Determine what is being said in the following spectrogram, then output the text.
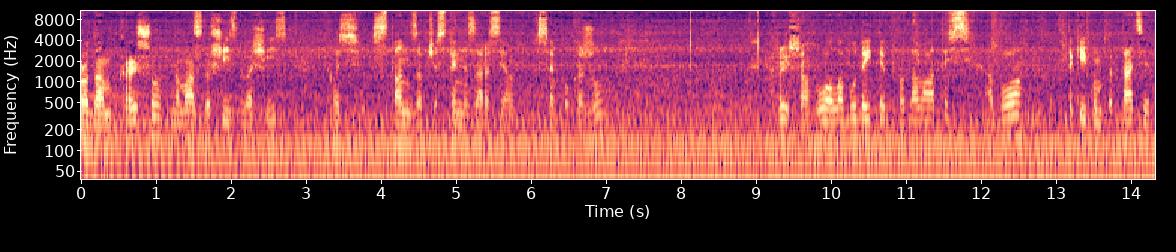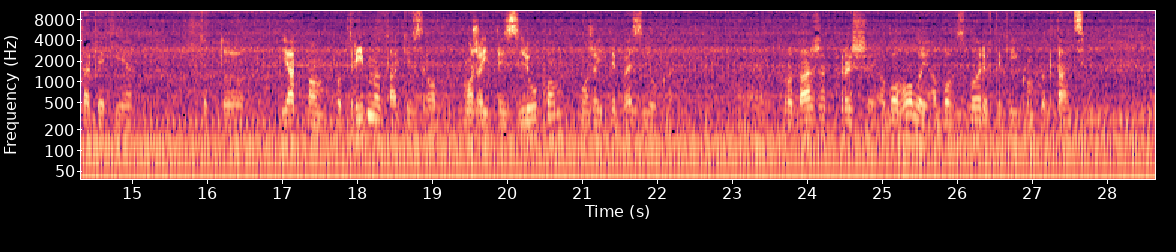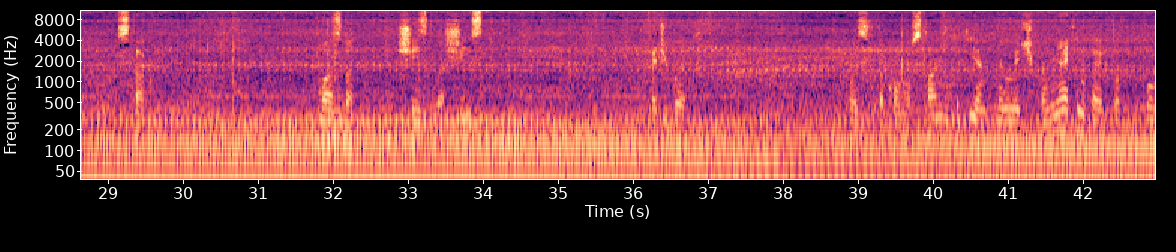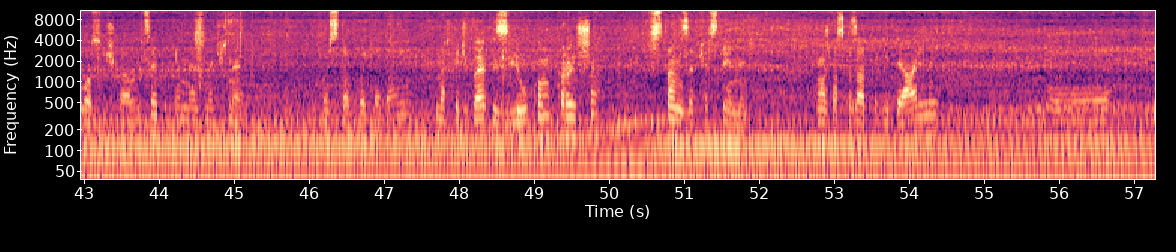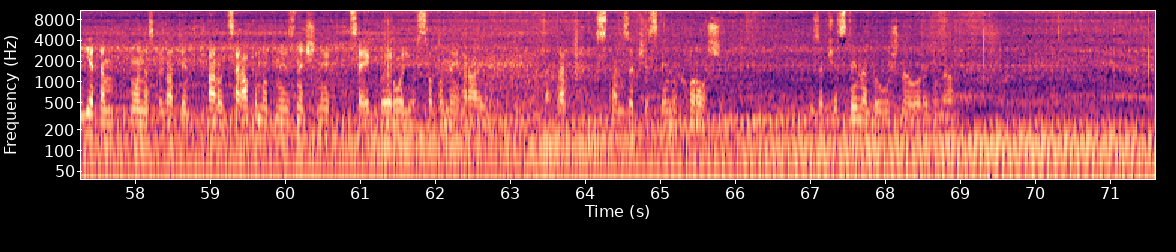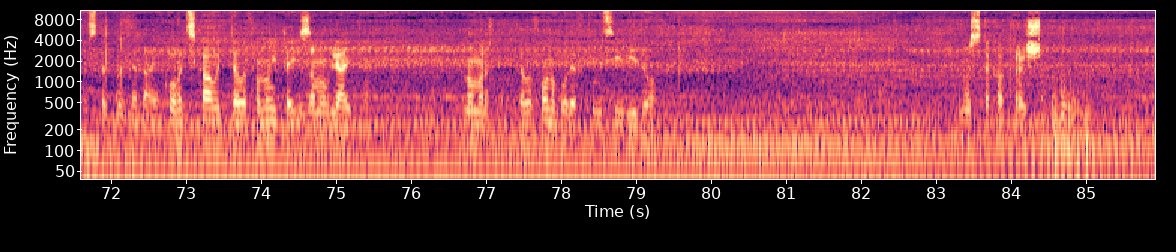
продам кришу на Mazda 626. Ось стан запчастини. Зараз я все покажу. Криша гола буде йти продаватись, або в такій комплектації, так як є. Тобто, як вам потрібно, так і зробимо. Може йти з люком, може йти без люка. Е, Продажа криші або голої, або в зборі в такій комплектації. Так. Mazda 626. Хетчбек. Ось в такому стані. Тут є невеличка вм'ятінка, як то полосочка, але це таке незначне. Ось так виглядає. На хетчбек з люком криша. Стан запчастини, можна сказати, ідеальний. Є там, можна сказати, пару царапинок незначних, це якби роль особо не грає. А так стан запчастини хороший. Запчастина бушна оригінал. Ось так виглядає. Кого цікавить, телефонуйте і замовляйте. Номер телефону буде в кінці відео. Ось така криша.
